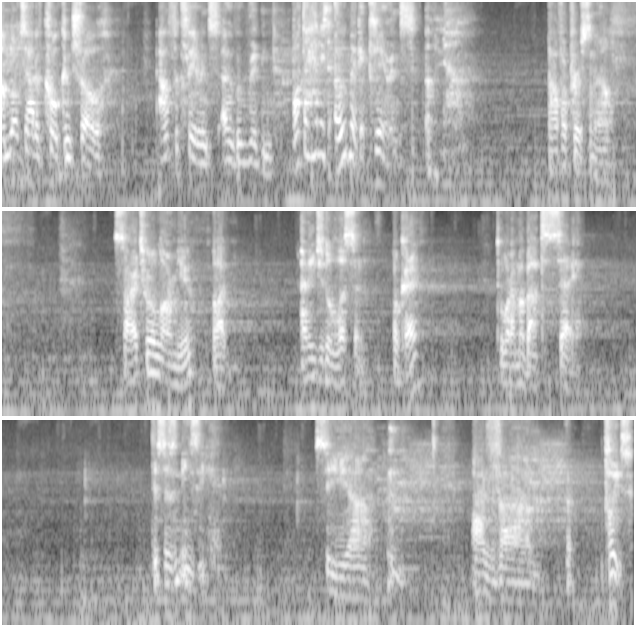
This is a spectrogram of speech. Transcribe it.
I'm locked out of core control. Alpha clearance overridden. What the hell is Omega clearance? Oh no. Alpha personnel. Sorry to alarm you, but I need you to listen, okay? To what I'm about to say. This isn't easy. See, uh, I've, um, please,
